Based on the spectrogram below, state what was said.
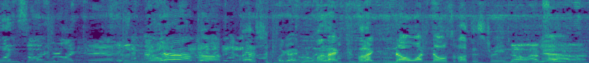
one song, and we were like, yeah, and then no. Yeah, bro. Okay, but like, but like, no one knows about this stream. No, absolutely Yeah, not.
